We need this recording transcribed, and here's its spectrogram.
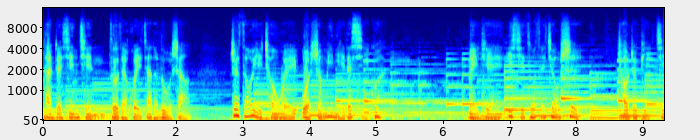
弹着心琴走在回家的路上，这早已成为我生命里的习惯。每天一起坐在教室，抄着笔记，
